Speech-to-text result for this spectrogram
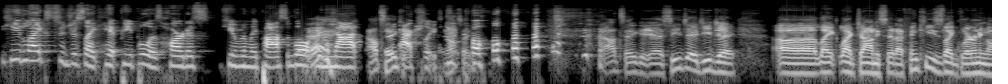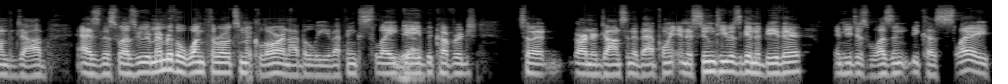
he likes to just like hit people as hard as humanly possible yeah, and not I'll take actually it. I'll take it. I'll take it. Yeah, CJ GJ. Uh, like like Johnny said, I think he's like learning on the job as this was. We remember the one throw to McLaurin, I believe. I think Slay yeah. gave the coverage to Gardner Johnson at that point and assumed he was going to be there, and he just wasn't because Slay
